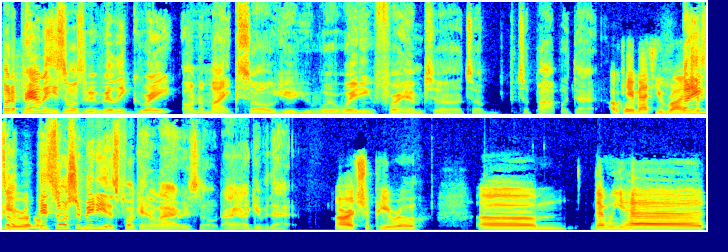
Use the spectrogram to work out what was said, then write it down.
But apparently he's supposed to be really great on the mic. So you, you we're waiting for him to to to pop with that. Okay, Matthew Ryan But Shapiro. his social media is fucking hilarious though. I, I give it that. All right, Shapiro. Um, then we had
